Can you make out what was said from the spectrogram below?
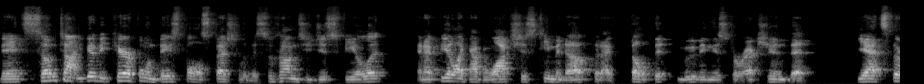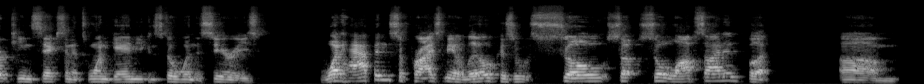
Man, sometimes you gotta be careful in baseball, especially, but sometimes you just feel it. And I feel like I've watched this team enough that I felt it moving this direction that yeah, it's 13 6 and it's one game. You can still win the series. What happened surprised me a little because it was so, so, so lopsided. But um,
